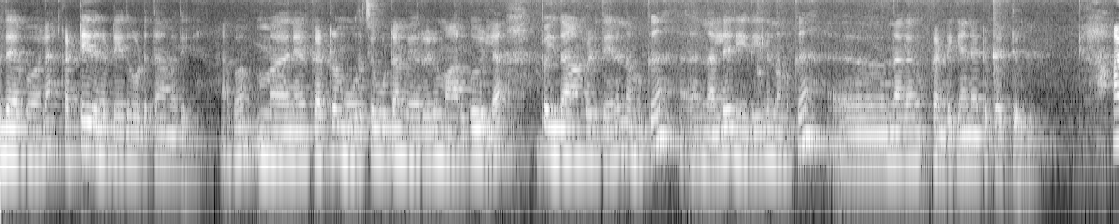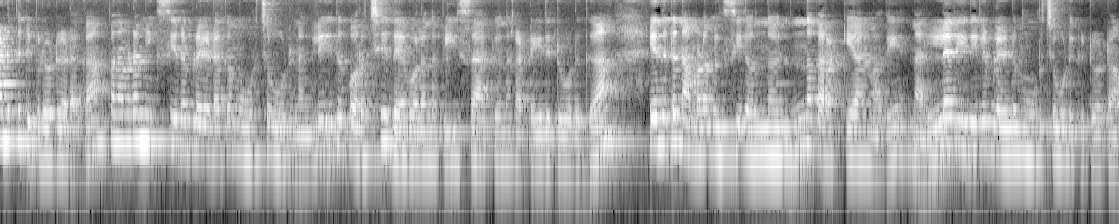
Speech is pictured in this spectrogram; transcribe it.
ഇതേപോലെ കട്ട് ചെയ്ത് കട്ട് ചെയ്ത് കൊടുത്താൽ മതി. അപ്പം നെൽ മൂർച്ച കൂട്ടാൻ വേറൊരു മാർഗവുമില്ല അപ്പോൾ ഇതാകുമ്പോഴത്തേനും നമുക്ക് നല്ല രീതിയിൽ നമുക്ക് നഖം കണ്ടിക്കാനായിട്ട് പറ്റും. അടുത്ത ടിപ്പിലോട്ട് കിടക്കാം. അപ്പോൾ നമ്മുടെ മിക്സിയുടെ ബ്ലേഡൊക്കെ മൂർച്ച കൂട്ടണമെങ്കിൽ ഇത് കുറച്ച് ഇതേപോലെ ഒന്ന് പീസാക്കി ഒന്ന് കട്ട് ചെയ്തിട്ട് കൊടുക്കുക. എന്നിട്ട് നമ്മൾ മിക്സിയിൽ ഒന്ന് ഒന്ന് കറക്കിയാൽ മതി. നല്ല രീതിയിൽ ബ്ലേഡ് മൂർച്ച കൂടി കിട്ടും കേട്ടോ.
